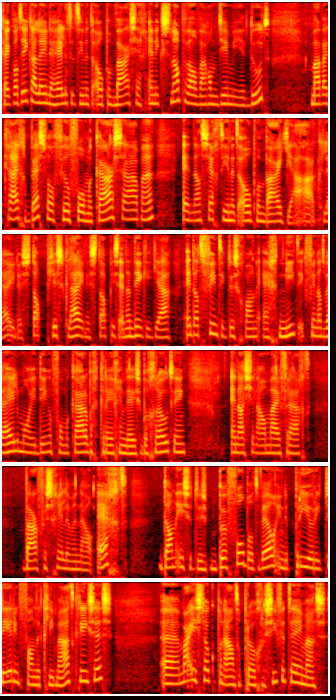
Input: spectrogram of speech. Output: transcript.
Kijk, wat ik alleen de hele tijd in het openbaar zeg, en ik snap wel waarom Jimmy het doet. Maar wij krijgen best wel veel voor elkaar samen. En dan zegt hij in het openbaar, ja, kleine stapjes, kleine stapjes. En dan denk ik, ja, en dat vind ik dus gewoon echt niet. Ik vind dat we hele mooie dingen voor elkaar hebben gekregen in deze begroting. En als je nou mij vraagt, waar verschillen we nou echt? Dan is het dus bijvoorbeeld wel in de prioritering van de klimaatcrisis. Uh, maar is het ook op een aantal progressieve thema's.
